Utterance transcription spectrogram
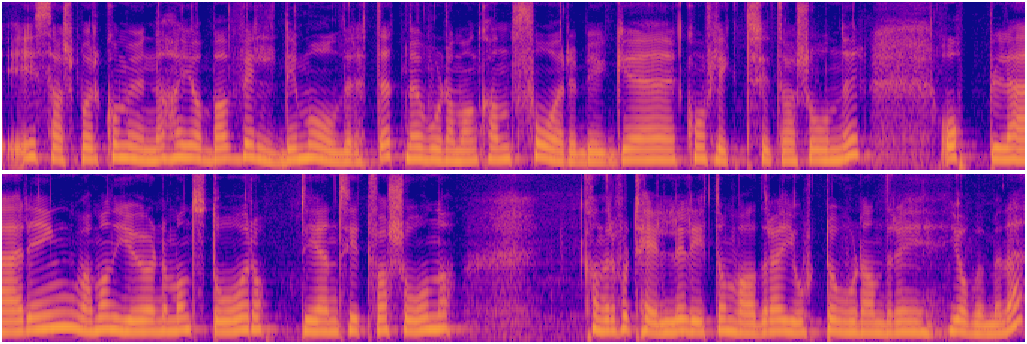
i Sarpsborg kommune har jobba veldig målrettet med hvordan man kan forebygge konfliktsituasjoner. Opplæring, hva man gjør når man står oppe i en situasjon. Kan dere fortelle litt om hva dere har gjort og hvordan dere jobber med det?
